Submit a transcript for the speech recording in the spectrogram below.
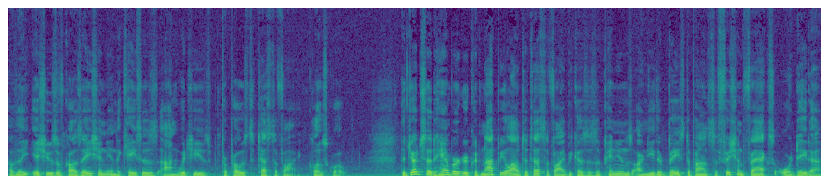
of the issues of causation in the cases on which he is proposed to testify. The judge said Hamburger could not be allowed to testify because his opinions are neither based upon sufficient facts or data,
